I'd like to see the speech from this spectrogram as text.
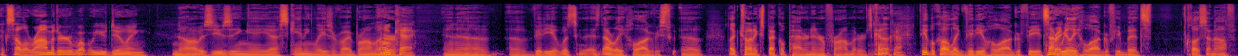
accelerometer? What were you doing? No, I was using a uh, scanning laser vibrometer. Okay. And a, a video. What's it's not really holography. Uh, electronic speckle pattern interferometer. It's kind of Okay. people call it like video holography. It's not Right. really holography, but it's close enough.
